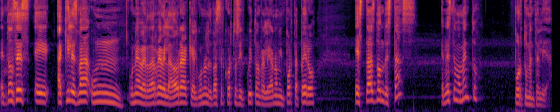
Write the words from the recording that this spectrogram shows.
Entonces, eh, aquí les va una verdad reveladora que a algunos les va a hacer cortocircuito, en realidad no me importa, pero estás donde estás en este momento por tu mentalidad.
